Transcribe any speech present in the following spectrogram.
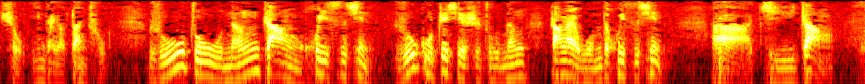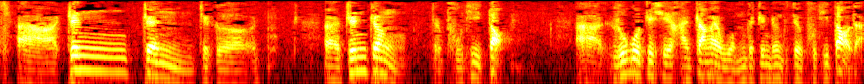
受，应该要断除。如主能障灰思性，如果这些是主能障碍我们的灰思性啊，几障啊，真正这个呃，真正这菩提道。啊，如果这些还障碍我们的真正的这个菩提道的，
